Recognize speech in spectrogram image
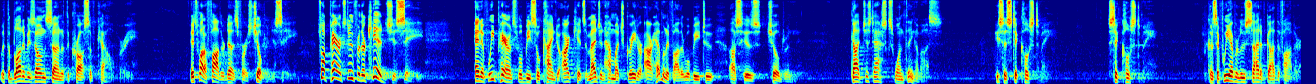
with the blood of His own Son at the cross of Calvary. It's what a father does for his children, you see. It's what parents do for their kids, you see. And if we parents will be so kind to our kids, imagine how much greater our Heavenly Father will be to us, His children. God just asks one thing of us He says, Stick close to me. Stick close to me. Because if we ever lose sight of God the Father,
